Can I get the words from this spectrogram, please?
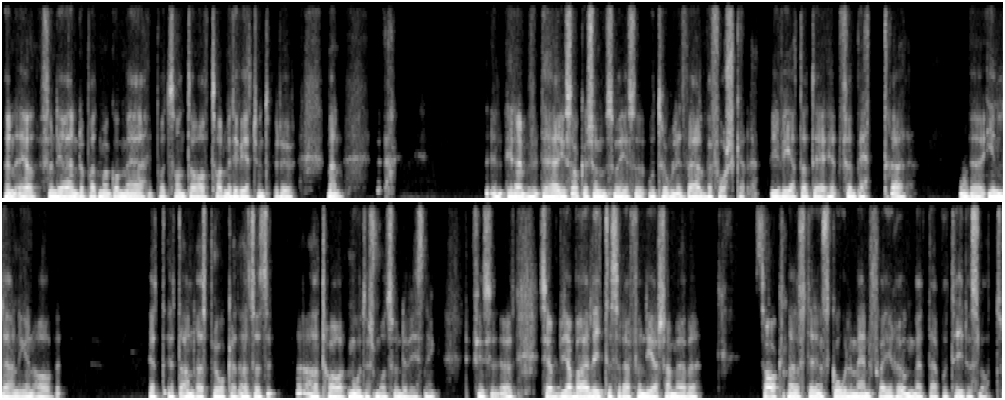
Men jag funderar ändå på att man går med på ett sådant avtal, men det vet ju inte du. Men det här är ju saker som, som är så otroligt välbeforskade. Vi vet att det förbättrar mm. eh, inlärningen av ett, ett andra språk, alltså att ha modersmålsundervisning. Det finns, så jag, jag bara lite sådär fundersam över, saknades det en skolmänniska i rummet där på Tidöslott?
